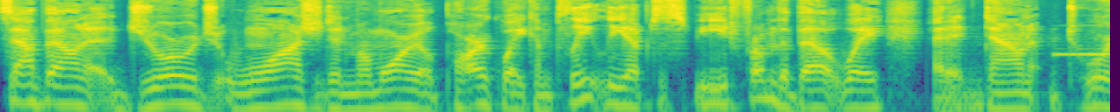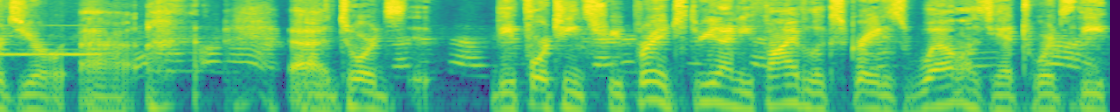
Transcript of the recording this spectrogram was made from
Southbound George Washington Memorial Parkway completely up to speed from the Beltway, headed down towards your uh, uh, towards the 14th Street Bridge. 395 looks great as well as you head towards the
